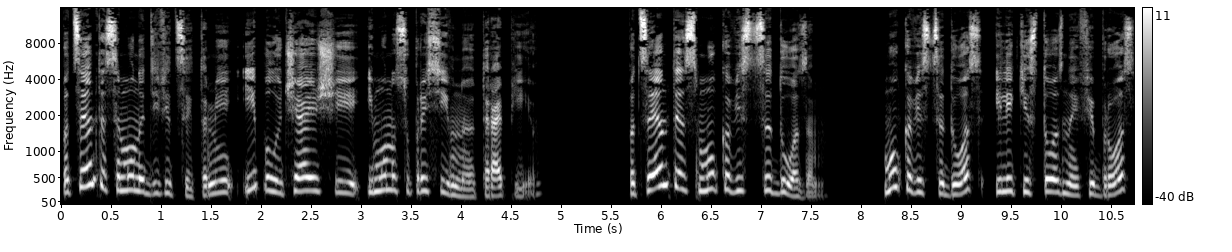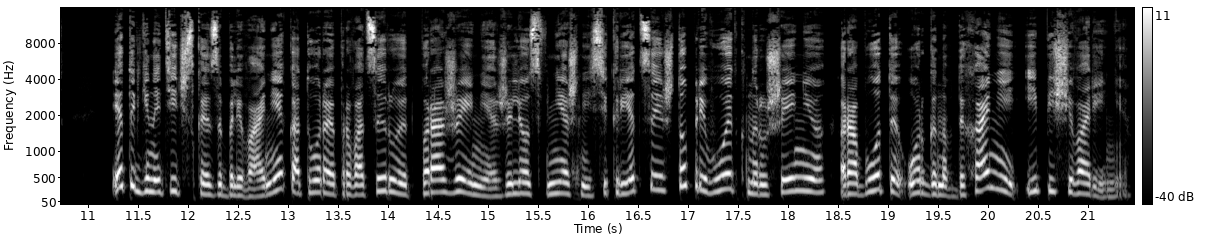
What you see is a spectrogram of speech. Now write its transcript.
пациенты с иммунодефицитами и получающие иммуносупрессивную терапию, пациенты с муковисцидозом, Муковисцидоз или кистозный фиброз – это генетическое заболевание, которое провоцирует поражение желез внешней секреции, что приводит к нарушению работы органов дыхания и пищеварения.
